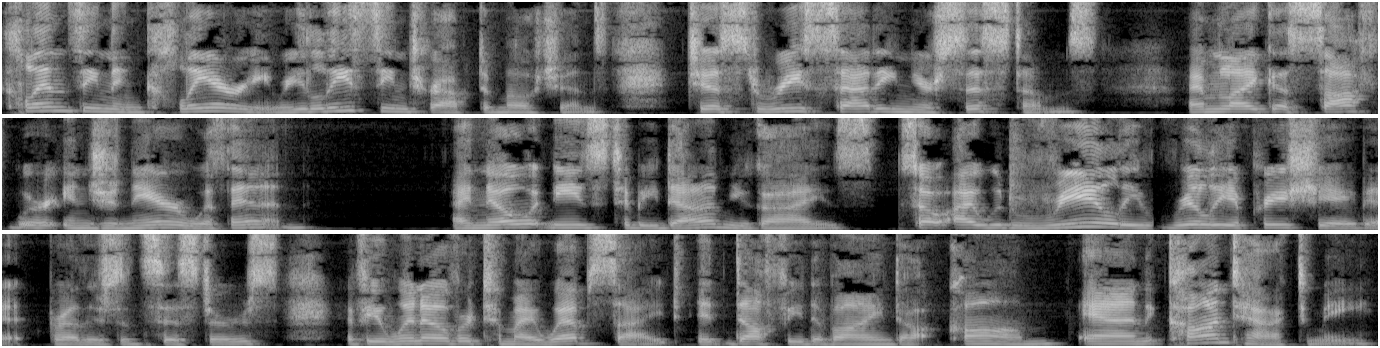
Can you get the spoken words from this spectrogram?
cleansing and clearing, releasing trapped emotions, just resetting your systems. I'm like a software engineer within. I know what needs to be done, you guys. So I would really, really appreciate it, brothers and sisters, if you went over to my website at delphidivine.com and contact me.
